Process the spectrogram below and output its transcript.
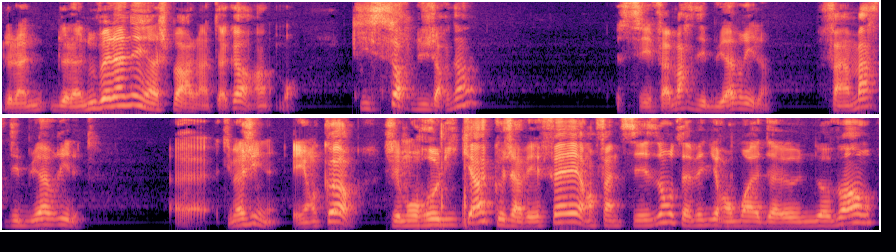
de la, nouvelle année, hein, je parle, hein, d'accord hein, qui sortent du jardin, c'est fin mars, début avril. Fin mars, début avril. Euh, T'imagines? Et encore, j'ai mon reliquat que j'avais fait en fin de saison, ça veut dire en mois de novembre,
